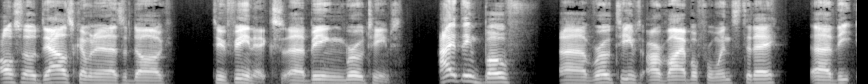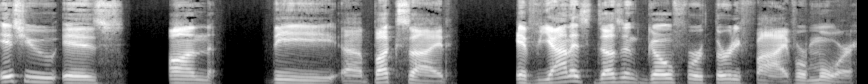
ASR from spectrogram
also Dallas coming in as a dog to Phoenix, uh, being road teams. I think both uh, road teams are viable for wins today. Uh, the issue is on the uh, Buck side. If Giannis doesn't go for 35 or more,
